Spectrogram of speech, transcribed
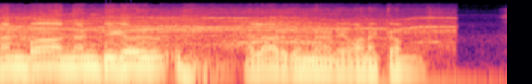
நண்பா நண்பிகள் எல்லாருக்கும் என்னுடைய வணக்கம்.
